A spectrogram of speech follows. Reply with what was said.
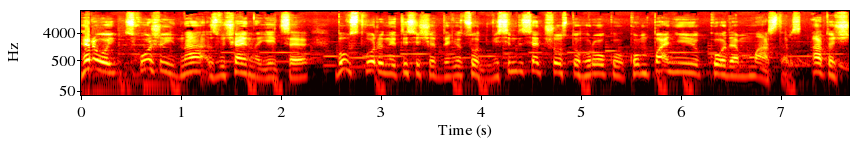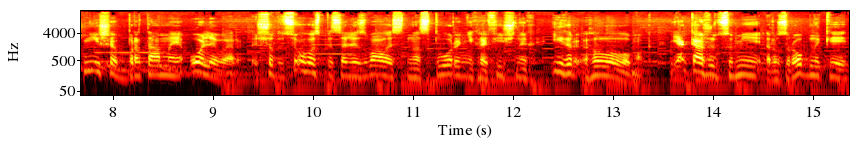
Герой, схожий на звичайне яйце, був створений 1986 року компанією Codem Masters, а точніше братами Олівер, що до цього спеціалізувались на створенні графічних ігр головоломок. Як кажуть самі розробники,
